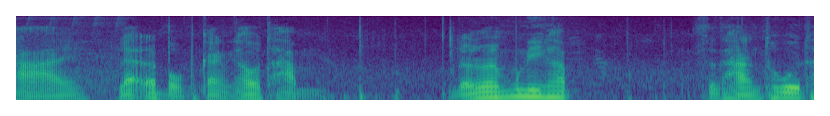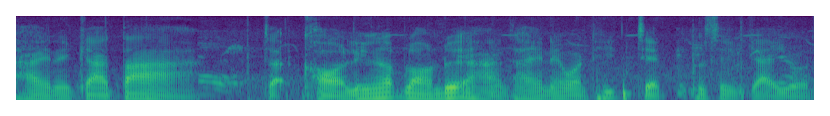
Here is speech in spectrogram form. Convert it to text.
ท้าย และระบบการเข้าทำโดยในวันพรุ่งนี้ครับสถานทูตไทยในกาตาร์จะขอเลี้ยงรับรองด้วยอาหารไทยในวันที่ 7 พฤศจิกายน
